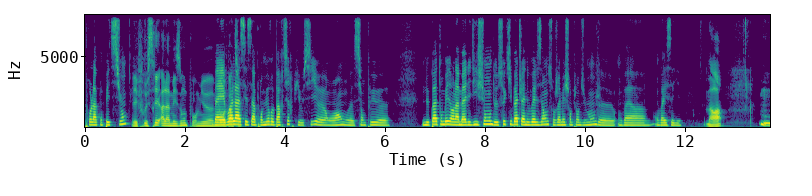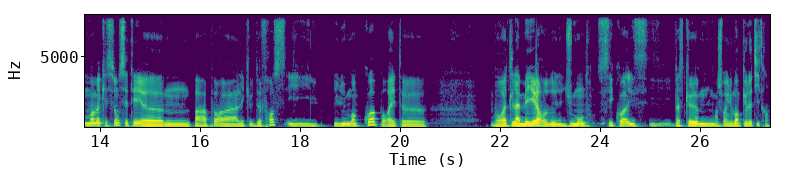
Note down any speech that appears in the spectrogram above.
pour la compétition. Les frustrer à la maison pour mieux. mieux Ben voilà, c'est ça, pour mieux repartir. Puis aussi, euh, on- on- si on peut euh, ne pas tomber dans la malédiction de ceux qui battent la Nouvelle-Zélande sont jamais champions du monde, euh, on, va, on va essayer. Mara? Moi, ma question, c'était euh, par rapport à l'équipe de France, il, il lui manque quoi pour être, euh, pour être la meilleure de- du monde C'est quoi il- il- Parce que. Franchement, il lui bon, manque que le titre. hein.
